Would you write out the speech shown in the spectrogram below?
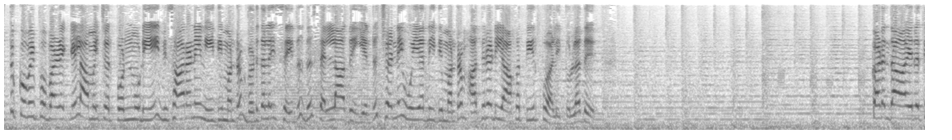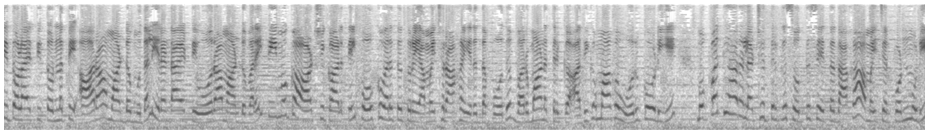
சொத்து குவிப்பு வழக்கில் அமைச்சர் பொன்முடியை விசாரணை நீதிமன்றம் விடுதலை செய்தது செல்லாது என்று சென்னை உயர்நீதிமன்றம் அதிரடியாக தீர்ப்பு அளித்துள்ளது. கடந்த ஆயிரத்தி தொள்ளாயிரத்தி தொண்ணூத்தி ஆறாம் ஆண்டு முதல் இரண்டாயிரத்தி ஓராம் ஆண்டு வரை திமுக ஆட்சி காலத்தில் போக்குவரத்து துறை அமைச்சராக இருந்தபோது வருமானத்திற்கு அதிகமாக ஒரு கோடியே முப்பத்தி ஆறு லட்சத்திற்கு சொத்து சேர்த்ததாக அமைச்சர் பொன்முடி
